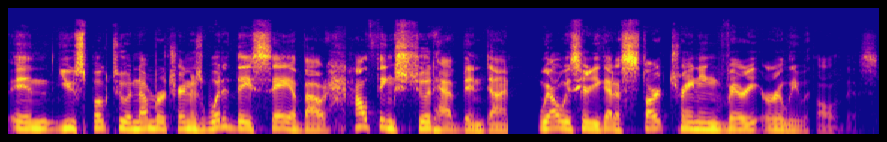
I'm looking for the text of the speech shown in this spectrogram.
in you spoke to a number of trainers. What did they say about how things should have been done? We always hear you got to start training very early with all of this.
